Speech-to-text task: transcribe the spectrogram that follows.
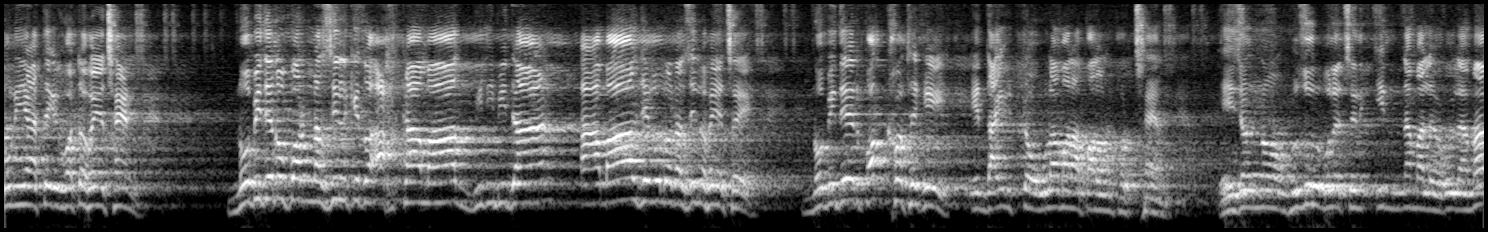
দুনিয়া থেকে গত হয়েছেন। নবীদের উপর নাজিল কিন্তু আহকামাত, বিধিবিধান, আমাল যেগুলো নাজিল হয়েছে, নবীদের পক্ষ থেকে এই দায়িত্ব ওলামারা পালন করছেন। এই জন্য হুজুর বলেছেন, ইন্নামাল উলামা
